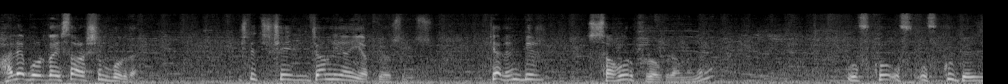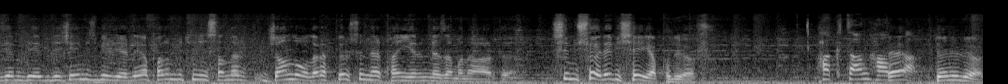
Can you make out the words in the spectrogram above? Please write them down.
Hale buradaysa arşın burada. İşte şey, canlı yayın yapıyorsunuz. Gelin bir sahur programını ufku uf- ufku gözlemleyebileceğimiz bir yerde yapalım. Bütün insanlar canlı olarak görsünler Tanrı'nın ne zaman ağardığını. Şimdi şöyle bir şey yapılıyor Haktan ve halka. dönülüyor.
